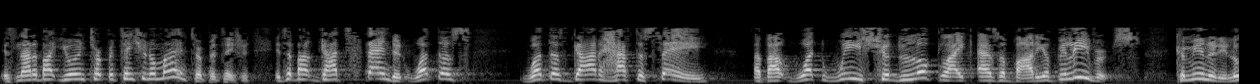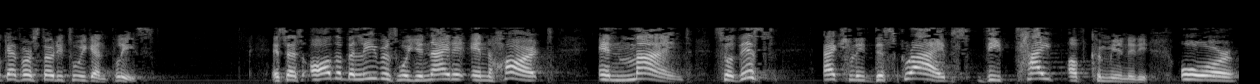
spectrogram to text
It's not about your interpretation or my interpretation. It's about God's standard. What does, what does God have to say about what we should look like as a body of believers? Community. Look at verse 32 again, please. It says, all the believers were united in heart and mind. So this actually describes the type of community or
